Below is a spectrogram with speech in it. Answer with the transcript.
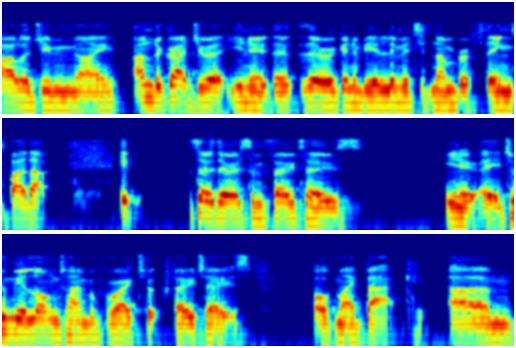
biology in my undergraduate. You know, there, there are going to be a limited number of things. By that, it so there are some photos. You know, it took me a long time before I took photos of my back. Um,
